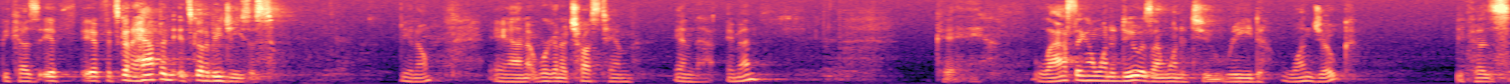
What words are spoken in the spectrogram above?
Because if, if it's going to happen, it's going to be Jesus. You know? And we're going to trust him in that. Amen? Okay. Last thing I want to do is I wanted to read one joke because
